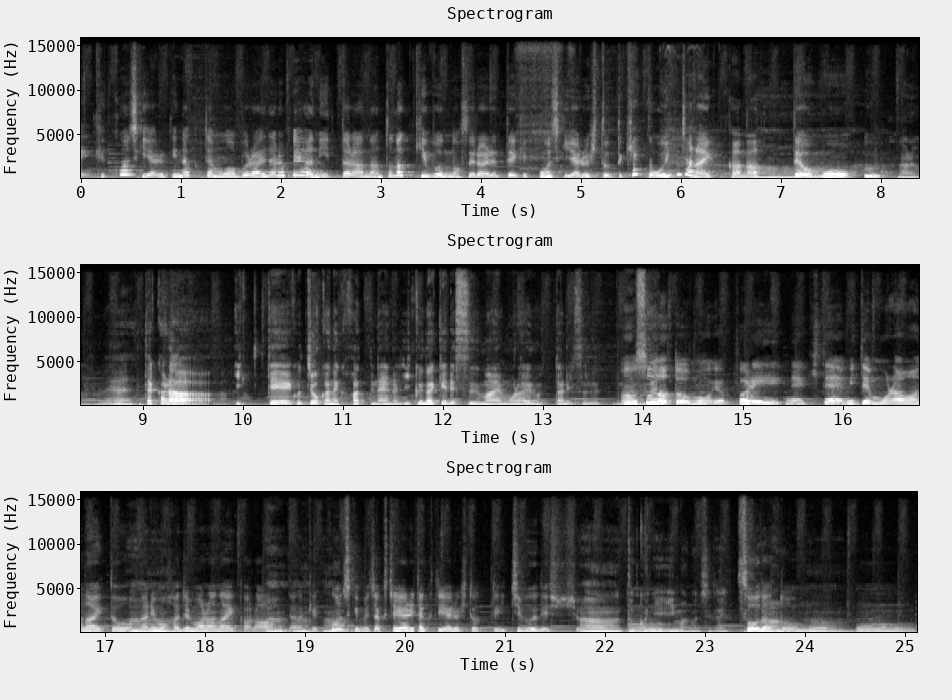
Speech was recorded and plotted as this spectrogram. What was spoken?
り結婚式やる気なくてもブライダルフェアに行ったらなんとなく気分乗せられて結婚式やる人って結構多いんじゃないかなって思う。なるほどね。だから行ってこっちお金かかってないのに行くだけで数万円もらえたりするのね、うん、そうだと思う。やっぱりね来て見てもらわないと何も始まらないから、うんみたいな。うん。結婚式めちゃくちゃやりたくてやる人って一部でしょ、うん特に今の時代っていそうだと思う、うん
